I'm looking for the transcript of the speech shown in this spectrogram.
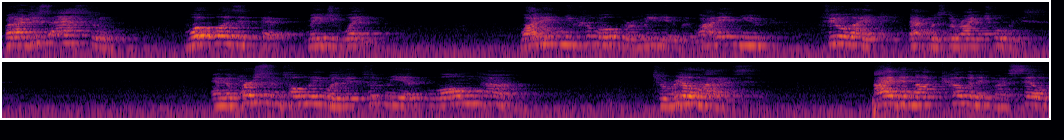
But I just asked them, what was it that made you wait? Why didn't you come over immediately? Why didn't you feel like that was the right choice? And the person told me was it took me a long time to realize I did not covenant myself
